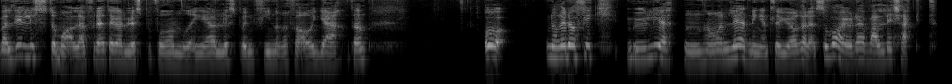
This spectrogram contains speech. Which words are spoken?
veldig lyst til å male, fordi at jeg hadde lyst på forandring. Jeg hadde lyst på en finere farge. Sånn. Og når jeg da fikk muligheten og anledningen til å gjøre det, så var jo det veldig kjekt.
